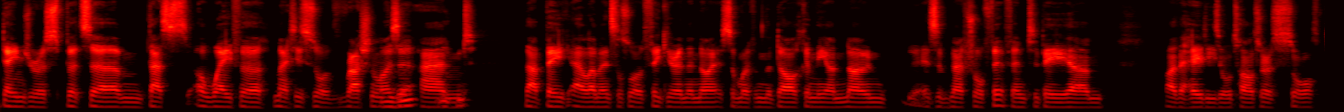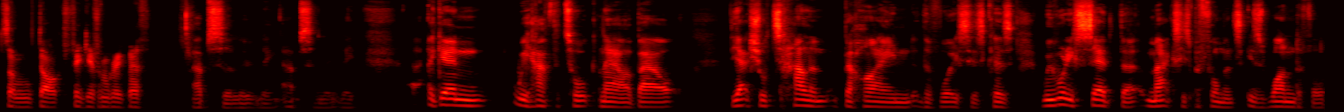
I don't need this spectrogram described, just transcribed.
dangerous but um that's a way for Maxie to sort of rationalize it Mhm, and that big elemental sort of figure in the night somewhere from the dark and the unknown is a natural fit for him to be um either Hades or Tartarus or some dark figure from Greek myth Absolutely, absolutely. Again, we have to talk now about the actual talent behind the voices because we've already said that Max's performance is wonderful.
